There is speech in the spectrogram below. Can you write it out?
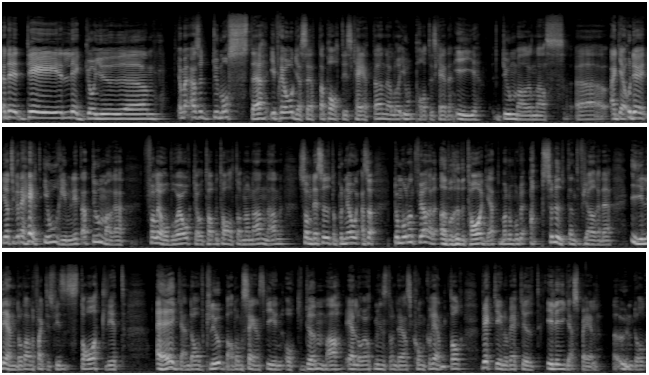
Ja, det, det lägger ju... Eh, ja, men alltså, du måste ifrågasätta partiskheten eller opartiskheten i domarnas eh, uh, agerande. Och det, jag tycker det är helt orimligt att domare får lov att åka och ta betalt av någon annan. Som dessutom på något, alltså de borde inte få göra det överhuvudtaget, men de borde absolut inte få göra det i länder där det faktiskt finns statligt ägande av klubbar de sen ska in och döma, eller åtminstone deras konkurrenter, vecka in och vecka ut i ligaspel under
